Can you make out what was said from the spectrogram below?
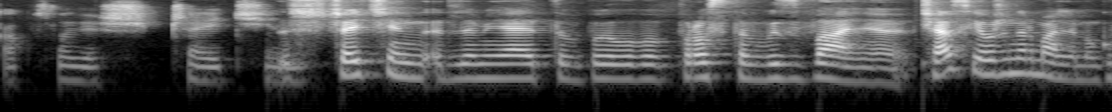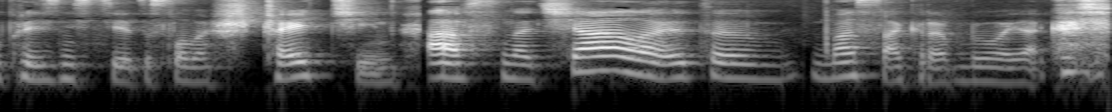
как в слове «щечин». Щечин для меня это было просто вызвание. Сейчас я уже нормально могу произнести это слово «щечин», а сначала это массакра была якось.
